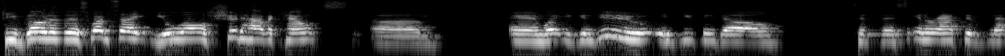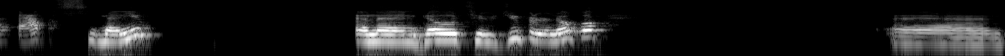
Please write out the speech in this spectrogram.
if you go to this website, you all should have accounts. Um, and what you can do is you can go to this interactive apps menu and then go to Jupyter Notebook. And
